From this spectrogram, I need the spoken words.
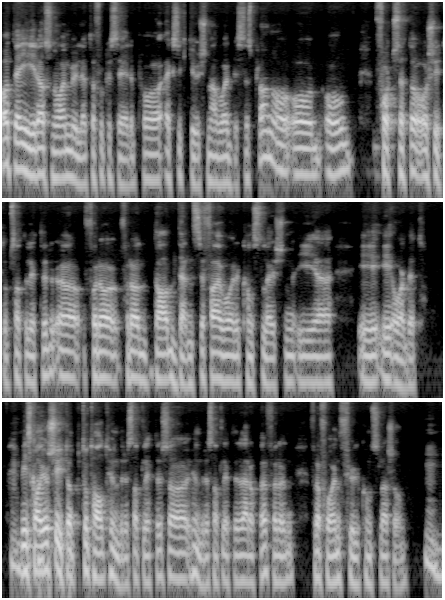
Og at det gir oss nå en mulighet til å fokusere på execution av vår businessplan og, og, og, fortsette å skyte opp satellitter for å, for å da densify vår constellation i, i, i, orbit. Mm. Vi skal jo skyte opp totalt 100 satellitter, så 100 satellitter der oppe for, en, for å få en full konstellasjon. Mm.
